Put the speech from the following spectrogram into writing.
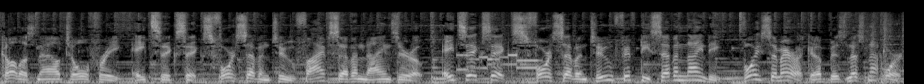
Call us now toll free 866 472 5790. 866 472 5790. Voice America Business Network.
